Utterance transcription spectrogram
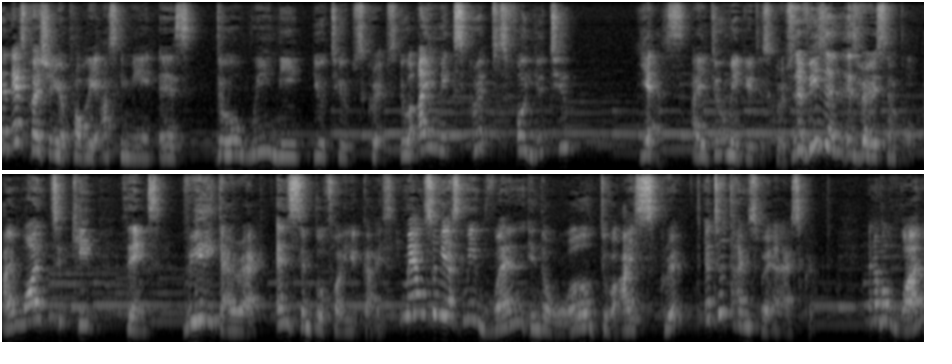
The next question you're probably asking me is, do we need YouTube scripts? Do I make scripts for YouTube? Yes, I do make YouTube scripts. The reason is very simple. I want to keep things really direct and simple for you guys. You may also be asking me when in the world do I script? There are two times when I script. And number one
